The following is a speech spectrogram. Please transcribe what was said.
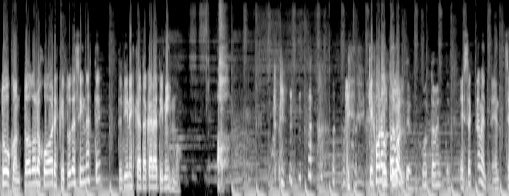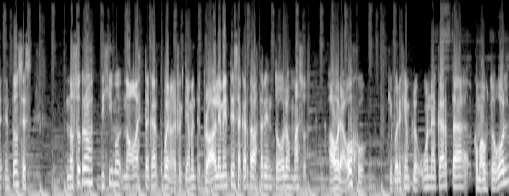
Tú con todos los jugadores que tú designaste, te tienes que atacar a ti mismo. ¿Qué, qué es un autogol? Justamente. Exactamente. En- Entonces, nosotros dijimos, no, esta carta, bueno, efectivamente, probablemente esa carta va a estar en todos los mazos. Ahora, ojo, que por ejemplo, una carta como autogol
